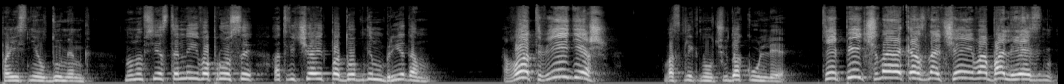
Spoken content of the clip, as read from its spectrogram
пояснил Думинг, но на все остальные вопросы отвечает подобным бредом. Вот видишь, воскликнул чудакулли. Типичная казначеева болезнь.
